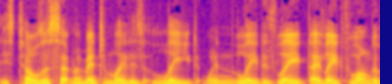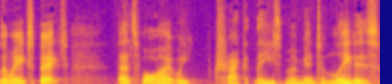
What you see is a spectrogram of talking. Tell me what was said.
This tells us that momentum leaders lead. When leaders lead, they lead for longer than we expect. That's why we track these momentum leaders.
